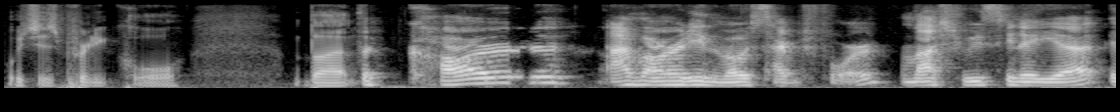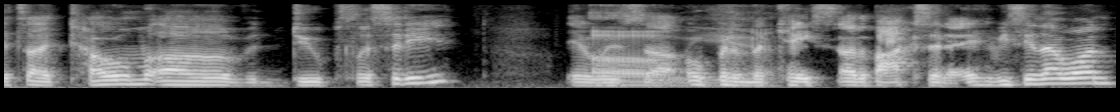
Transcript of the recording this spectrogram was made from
which is pretty cool. But The card I'm already the most hyped for. I'm not sure if you've seen it yet. It's a Tome of Duplicity. It was uh, Oh, open in the case of the box today. Have you seen that one?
